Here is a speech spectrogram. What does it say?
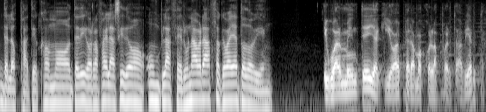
de los patios. Como te digo, Rafael, ha sido un placer. Un abrazo, que vaya todo bien. Igualmente, y aquí os esperamos con las puertas abiertas.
